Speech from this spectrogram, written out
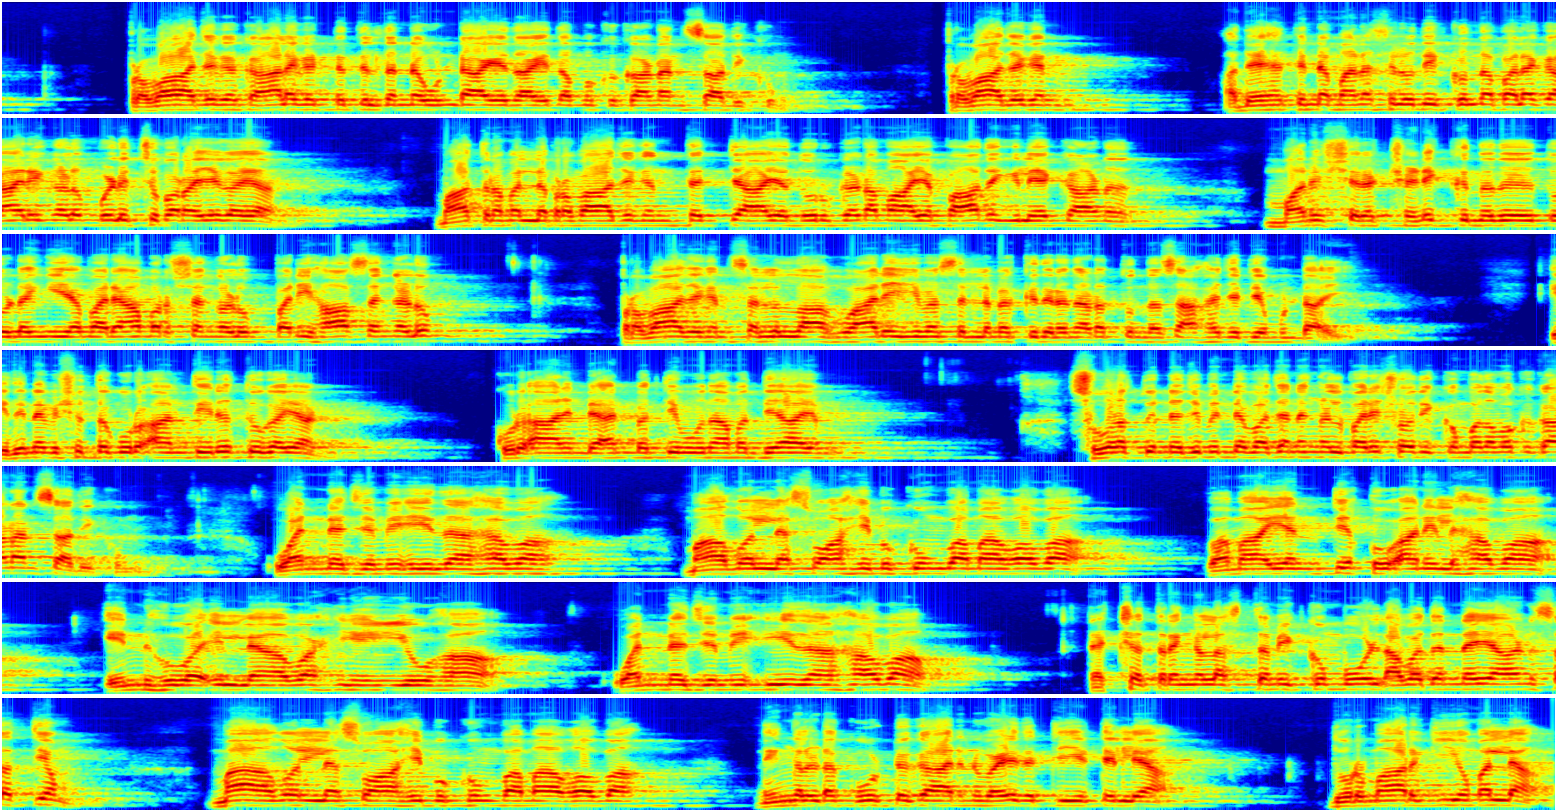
പ്രവാചക കാലഘട്ടത്തിൽ തന്നെ ഉണ്ടായതായി നമുക്ക് കാണാൻ സാധിക്കും. പ്രവാചകൻ അദ്ദേഹത്തിന്റെ മനസ്സിലുദിക്കുന്ന പല കാര്യങ്ങളും വിളിച്ചു പറയുകയാണ്. മാത്രമല്ല പ്രവാചകൻ തെറ്റായ ദുർഘടമായ പാതയിലേക്കാണ് മനുഷ്യരെ ക്ഷണിക്കുന്നത്. തുടങ്ങിയ പരാമർശങ്ങളും പരിഹാസങ്ങളും പ്രവാചകൻ സല്ലല്ലാഹു അലൈഹി വസല്ലമക്കെതിരെ നടത്തുന്ന സാഹചര്യമുണ്ടായി. ഇതിനെ വിശുദ്ധ ഖുർആൻ തിരുത്തുകയാണ്. ഖുർആാനിന്റെ അൻപത്തിമൂന്നാം അധ്യായം സൂറത്തു നജുമിന്റെ വചനങ്ങൾ പരിശോധിക്കുമ്പോൾ നമുക്ക് കാണാൻ സാധിക്കും. വന്നജ്മി നക്ഷത്രങ്ങൾ അസ്തമിക്കുമ്പോൾ അവ തന്നെയാണ് സത്യം. നിങ്ങളുടെ കൂട്ടുകാരൻ വഴിതെറ്റിയിട്ടില്ല ദുർമാർഗിയുമല്ല.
